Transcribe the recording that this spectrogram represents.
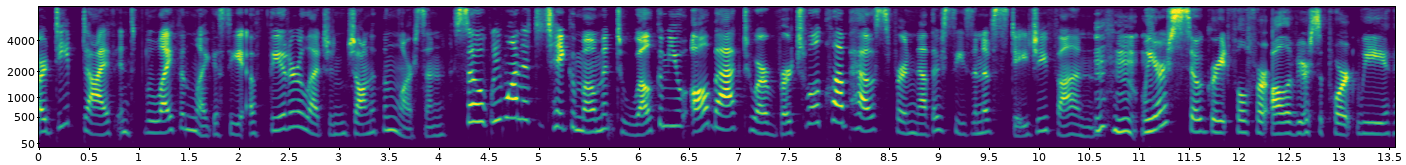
our deep dive into the life and legacy of theater legend Jonathan Larson, so we wanted to take a moment to welcome you all back to our virtual clubhouse for another season of stagey fun. Mm-hmm. We are so grateful for all of your support. We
